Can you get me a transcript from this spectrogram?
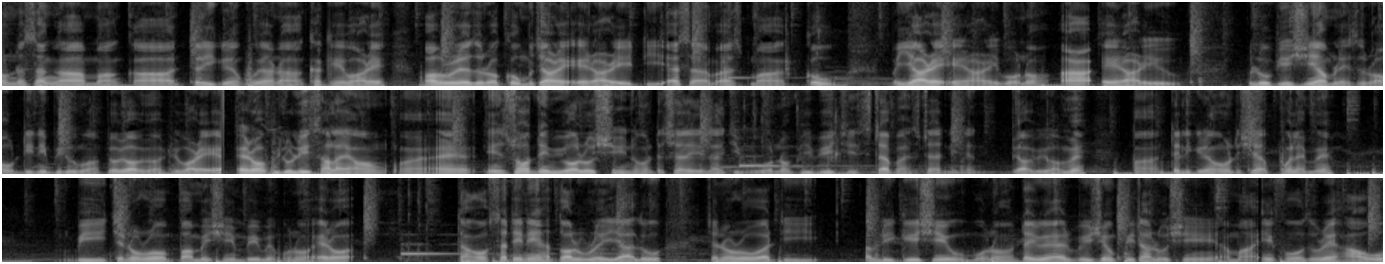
2025မှာက Telegram ဖွင့်ရတာခက်ခဲပါတယ်။ဘာလို့လဲဆိုတော့ကုတ်မကြတဲ့ error တွေဒီ SMS မှာကုတ်မရတဲ့ error တွေပေါ့နော်။အဲ့ဒါ error တွေကိုဘယ်လိုပြင်ရှင်းရမလဲဆိုတော့ဒီနေ့ဗီဒီယိုမှာပြောပြပြမှာဖြစ်ပါတယ်။အဲ့တော့ဗီဒီယိုလေးစလိုက်အောင်။အဲ install တင်ပြီးတော့လို့ရှိရင်တော့တစ်ချက်လေးလိုက်ကြည့်ပြီးပေါ့နော်။ဖြည်းဖြည်းချင်း step by step အနေနဲ့ပြပြပါမယ်။အာ Telegram ကိုတစ်ချက်ဖွင့်လိုက်မယ်။ပြီးကျွန်တော်တို့ permission ပေးမယ်ပေါ့နော်။အဲ့တော့ဒါကော setting နဲ့သွားလို့ရရလို့ကျွန်တော်တို့ကဒီ application ကိုပေါ့နော်တရွယ် application ဖိထားလို့ရှိရင်အမှ info ဆိုတဲ့ဟာကို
